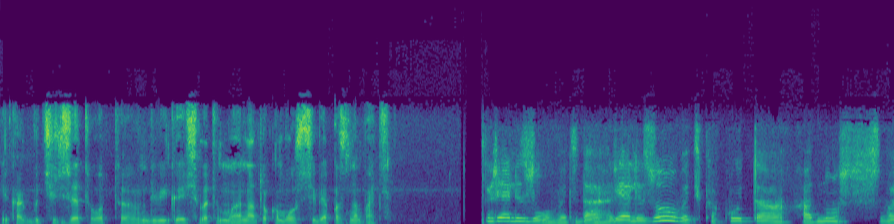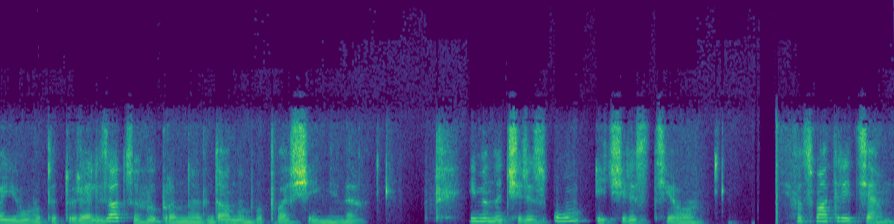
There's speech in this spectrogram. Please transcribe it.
И как бы через это, вот э, двигаясь в этом, она только может себя познавать. Реализовывать, да, реализовывать какую-то одну свою вот эту реализацию, выбранную в данном воплощении, да. Именно через ум и через тело. Вот смотрите,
